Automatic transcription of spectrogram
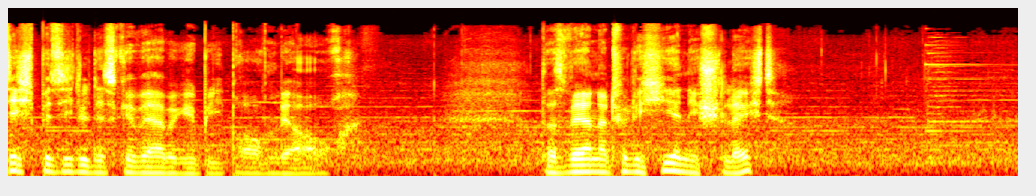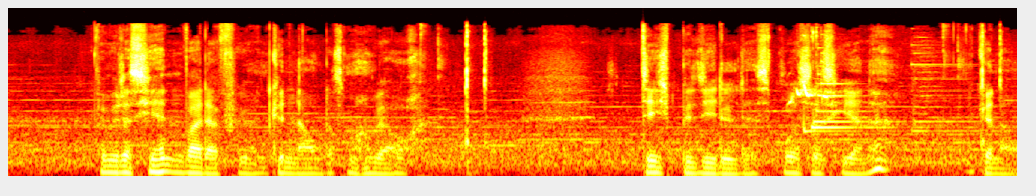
dicht besiedeltes Gewerbegebiet brauchen wir auch. Das wäre natürlich hier nicht schlecht. Wenn wir das hier hinten weiterführen. Genau, das machen wir auch. Dicht besiedeltes. Wo ist das hier, ne? Genau.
